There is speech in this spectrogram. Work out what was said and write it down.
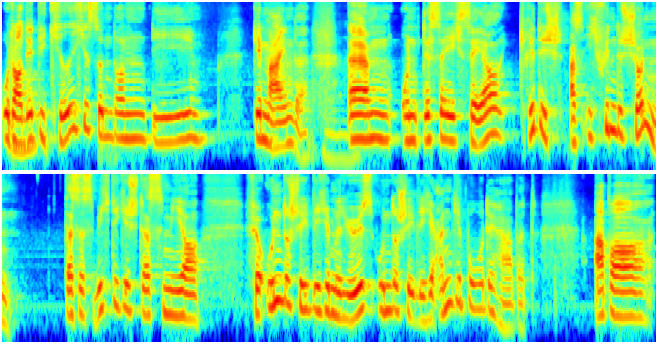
Oder nicht die Kirche, sondern die Gemeinde. Ähm, und das sehe ich sehr kritisch. Also ich finde schon, dass es wichtig ist, dass wir für unterschiedliche Milieus unterschiedliche Angebote haben. Aber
